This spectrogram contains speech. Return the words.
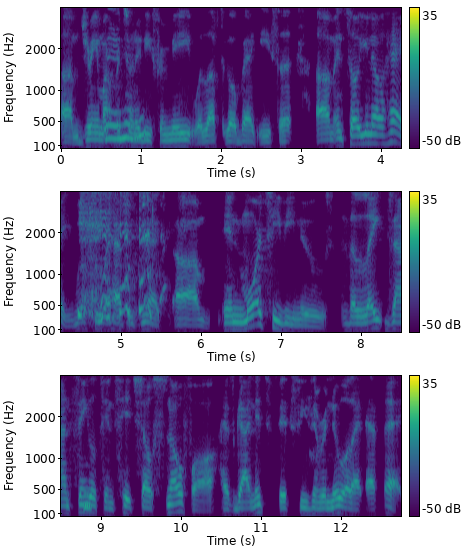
Um, dream mm-hmm. opportunity for me. Would love to go back, Issa. Um, and so, you know, hey, we'll see what happens next. Um, in more TV news, the late John Singleton's hit show Snowfall has gotten its fifth season renewal at FX.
